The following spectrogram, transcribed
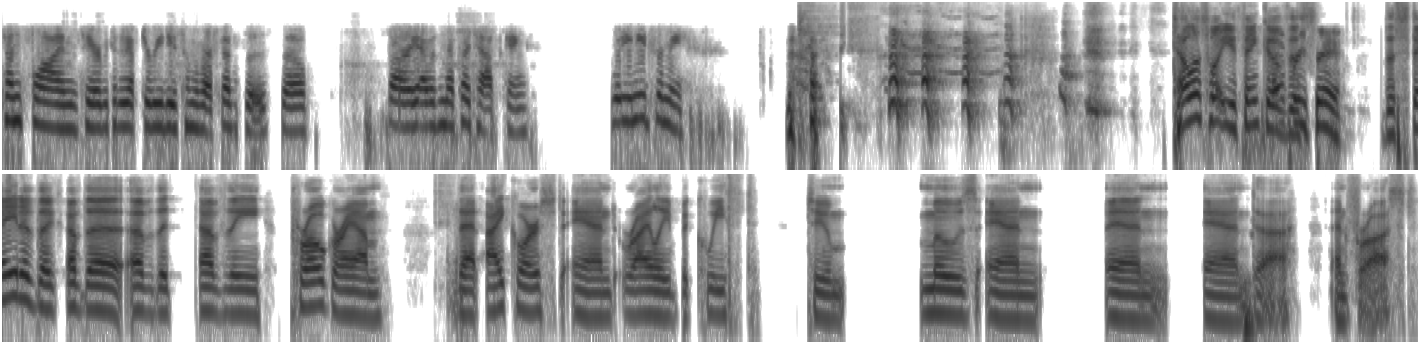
fence lines here because we have to redo some of our fences. So sorry, I was multitasking. What do you need from me? tell us what you think of this Everything. the state of the of the of the of the program that Eichorst and Riley bequeathed to Moos and and and uh, and Frost.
